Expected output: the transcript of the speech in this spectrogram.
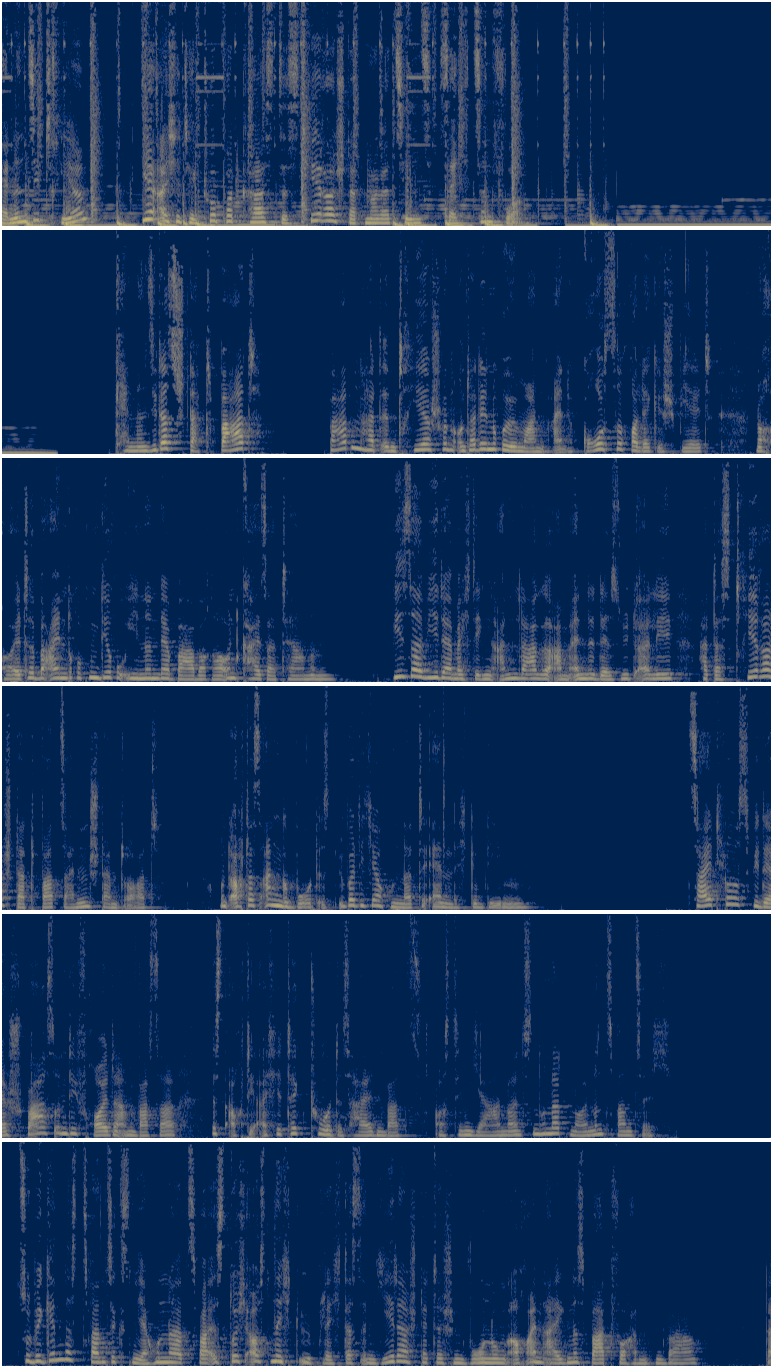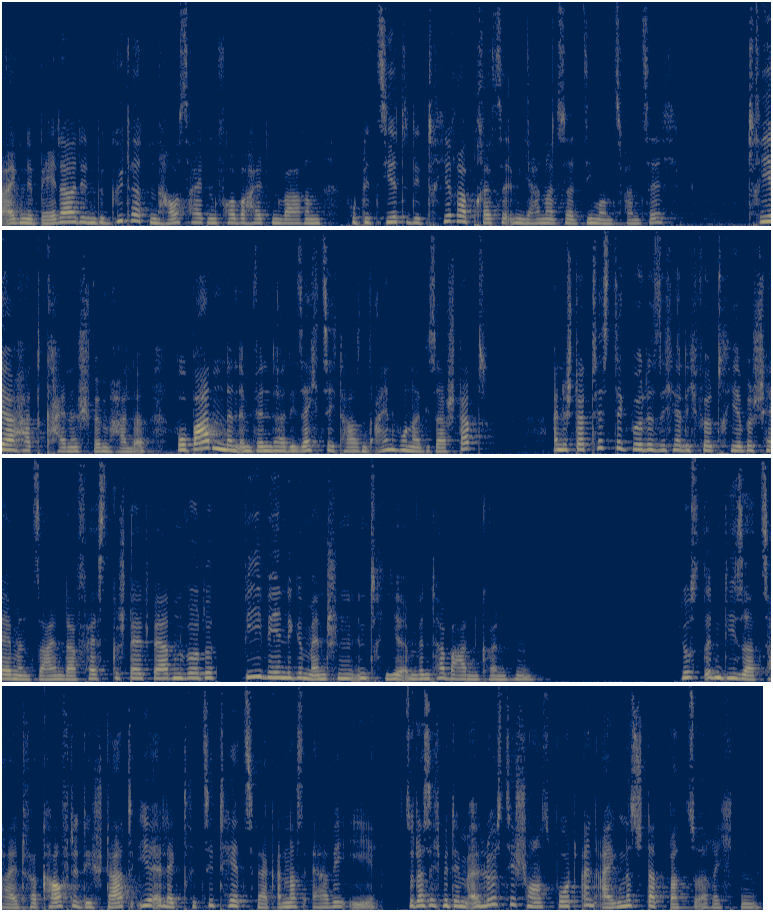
Kennen Sie Trier? Ihr Architekturpodcast des Trierer Stadtmagazins 16 vor. Kennen Sie das Stadtbad? Baden hat in Trier schon unter den Römern eine große Rolle gespielt. Noch heute beeindrucken die Ruinen der Barbara- und Kaiserthermen. Vis-à-vis der mächtigen Anlage am Ende der Südallee hat das Trierer Stadtbad seinen Standort. Und auch das Angebot ist über die Jahrhunderte ähnlich geblieben. Zeitlos wie der Spaß und die Freude am Wasser ist auch die Architektur des Hallenbads aus dem Jahr 1929. Zu Beginn des 20. Jahrhunderts war es durchaus nicht üblich, dass in jeder städtischen Wohnung auch ein eigenes Bad vorhanden war. Da eigene Bäder den begüterten Haushalten vorbehalten waren, publizierte die Trierer Presse im Jahr 1927 Trier hat keine Schwimmhalle. Wo baden denn im Winter die 60.000 Einwohner dieser Stadt? Eine Statistik würde sicherlich für Trier beschämend sein, da festgestellt werden würde, wie wenige Menschen in Trier im Winter baden könnten. Just in dieser Zeit verkaufte die Stadt ihr Elektrizitätswerk an das RWE, so dass sich mit dem Erlös die Chance bot, ein eigenes Stadtbad zu errichten.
